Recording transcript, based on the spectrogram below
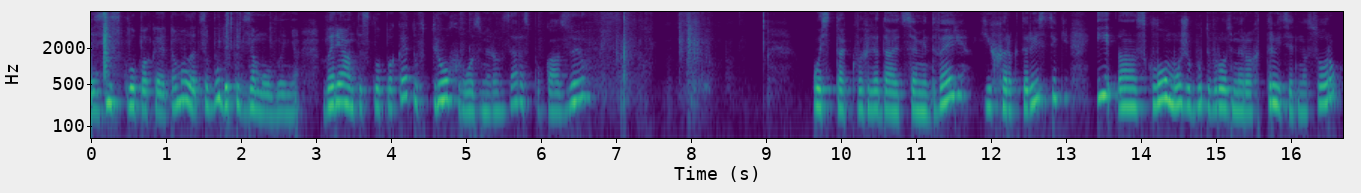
зі склопакетом, але це буде під замовлення. Варіанти склопакету в трьох розмірах. Зараз показую. Ось так виглядають самі двері, їх характеристики. І скло може бути в розмірах 30 на 40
